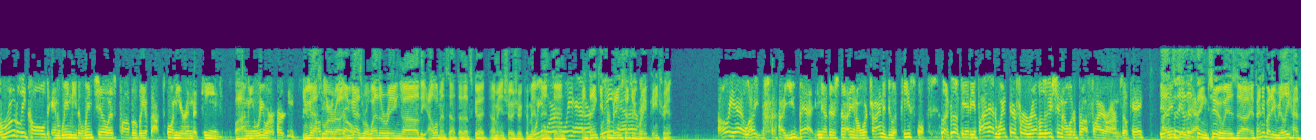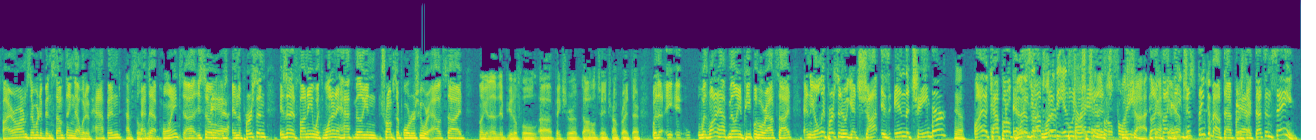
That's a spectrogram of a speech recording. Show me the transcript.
brutally cold and windy. The wind chill was probably about 20 or in the teens. Wow. I mean, we were hurting. You guys Okay, were uh, so- you guys were weathering uh, the elements out there. That's good. I mean, it shows your commitment. We were, and, we had and thank you for being such a great patriot. Oh yeah, well, you bet. You know, there's no, you know, we're trying to do it peaceful. Look, look, Eddie. If I had went there for a revolution, I would have brought firearms. Okay. Yeah, that's the other that. thing too is uh, if anybody really had firearms, there would have been something that would have happened Absolutely. at that point. Uh, so, Yeah. and the person, isn't it funny with one and a half million Trump supporters who were outside? Look at the beautiful uh, picture of Donald J. Trump right there. With a, it, with one and a half million people who are outside, and the only person who gets shot is in the chamber Yeah. by a Capitol Yeah, Police one of the- officer. one of the insurrectionists was shot. Like, like just think about that for a sec. That's insane.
